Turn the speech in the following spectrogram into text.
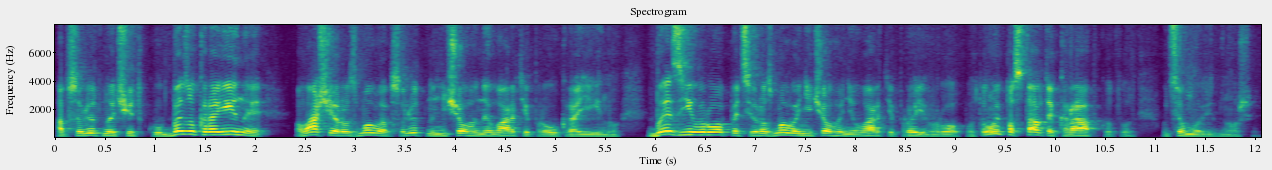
абсолютно чітку. Без України Ваші розмови абсолютно нічого не варті про Україну. Без Європи ці розмови нічого не варті про Європу. Тому і поставте крапку тут у цьому відношенні.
